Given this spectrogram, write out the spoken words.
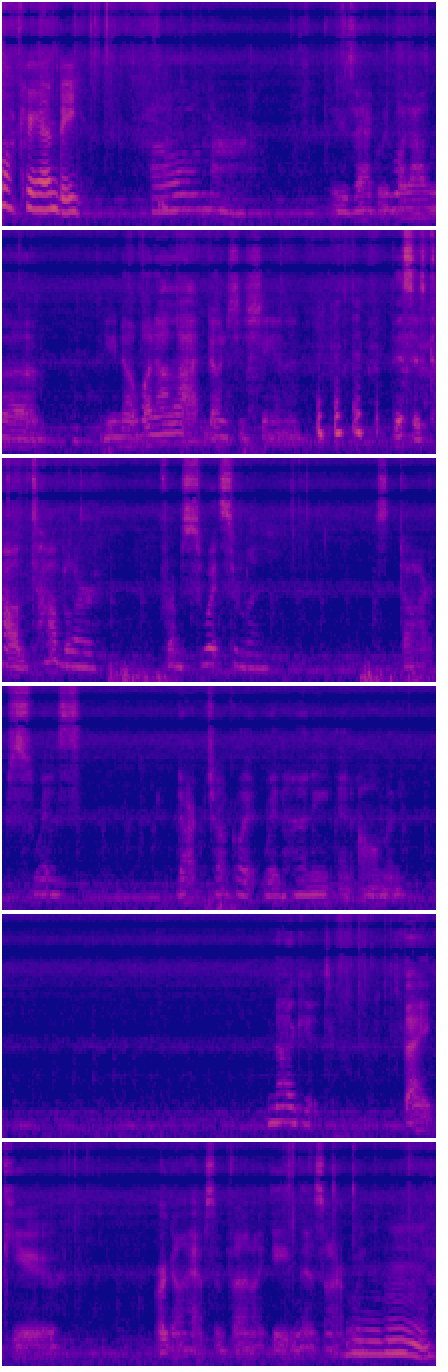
Oh, candy. Oh my. Exactly what I love. You know what I like, don't you, Shannon? This is called Tobler from Switzerland. It's dark Swiss dark chocolate with honey and almond nugget. Thank you. We're gonna have some fun eating this, aren't we? mm-hmm. Then,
